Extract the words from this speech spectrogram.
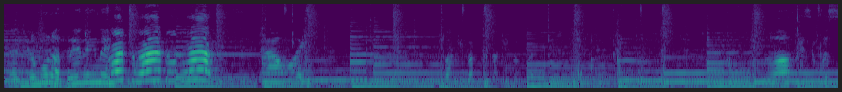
Saya go mau training nih. Dua, dua, dua, Wow, bisa bus.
